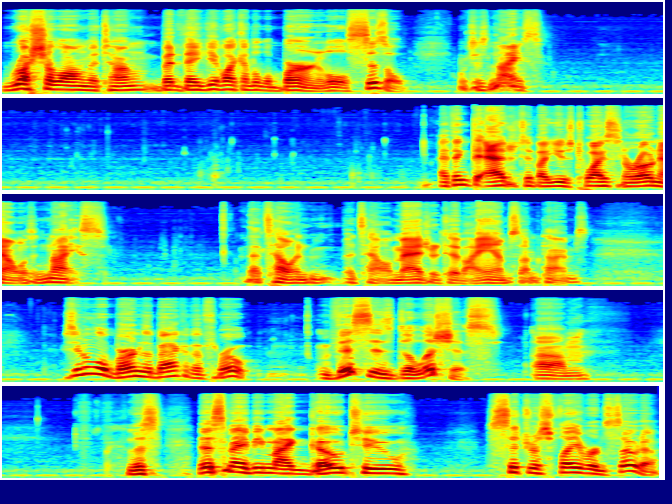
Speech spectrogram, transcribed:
rush along the tongue, but they give like a little burn, a little sizzle, which is nice. I think the adjective I used twice in a row now was nice. That's how in, that's how imaginative I am sometimes. See a little burn to the back of the throat. This is delicious. Um, this this may be my go-to citrus flavored soda.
